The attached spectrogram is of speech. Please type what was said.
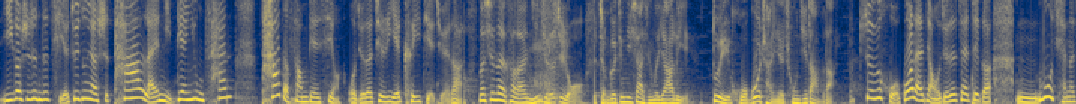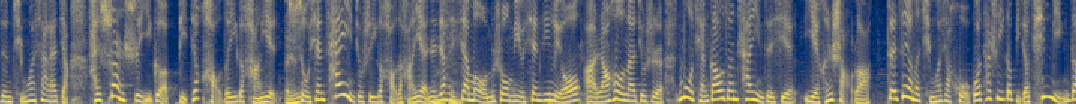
一个是认知企业，最重要是他来你店用餐，它的方便性，我觉得其实也可以解决的。那现在看来，您觉得这种整个经济下行的压力对火锅产业冲击大不大？作为火锅来讲，我觉得在这个嗯目前的这种情况下来讲，还算是一个比较好的一个行业哎。首先，餐饮就是一个好的行业，人家很羡慕我们说我们有现金流啊。然后呢，就是目前高端餐饮这些也很少了。在这样的情况下，火锅它是一个比较亲民的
